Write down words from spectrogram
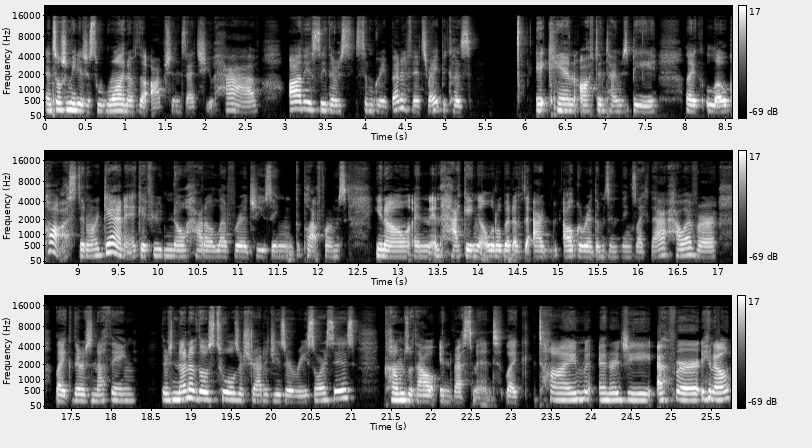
And social media is just one of the options that you have. Obviously there's some great benefits right? Because it can oftentimes be like low cost and organic if you know how to leverage using the platforms, you know, and, and hacking a little bit of the ag- algorithms and things like that. However, like there's nothing there's none of those tools or strategies or resources comes without investment like time energy effort you know?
